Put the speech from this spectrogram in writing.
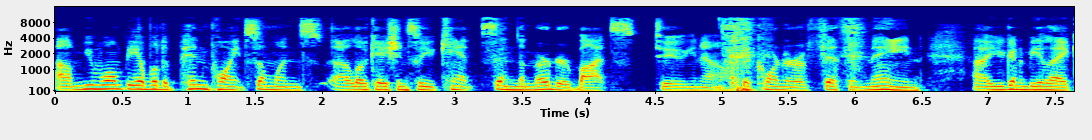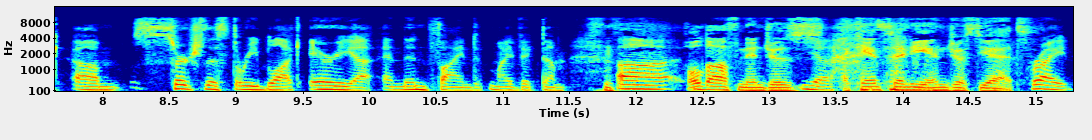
Um, you won't be able to pinpoint someone's uh, location, so you can't send the murder bots to, you know, the corner of Fifth and Main. Uh, you're going to be like, um, search this three block area and then find my victim. Uh, Hold off, ninjas. Yeah, I can't send you in just yet. right.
